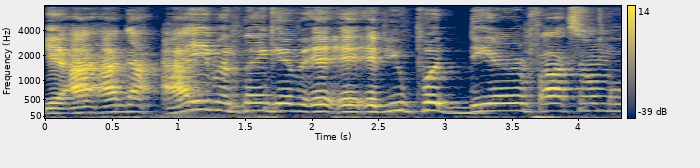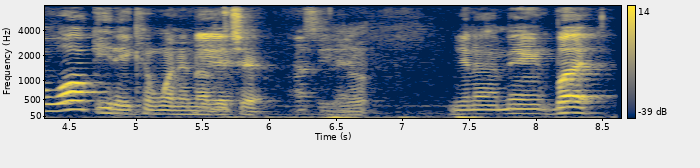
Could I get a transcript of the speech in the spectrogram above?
yeah, I, I got. I even think if if, if you put De'Aaron Fox on Milwaukee, they can win another Yeah. chip. I see that. Yep. You know what I mean? But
